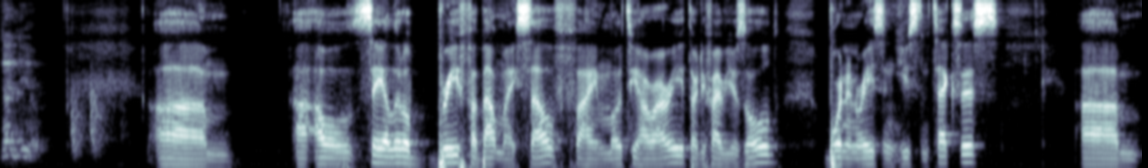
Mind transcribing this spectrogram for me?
Done deal. Um, I I will say a little brief about myself. I'm Moti Harari, 35 years old, born and raised in Houston, Texas. Um,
